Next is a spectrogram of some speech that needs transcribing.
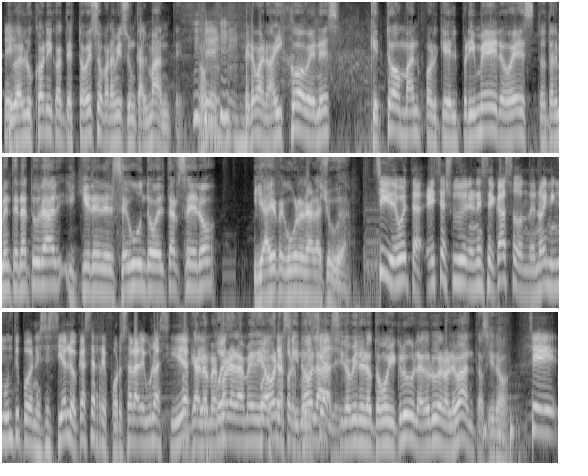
Sí. Y Berlusconi contestó, eso para mí es un calmante. ¿no? Sí. Pero bueno, hay jóvenes que toman porque el primero es totalmente natural y quieren el segundo o el tercero y ahí recurren a la ayuda. Sí, de vuelta, ese ayuden en ese caso donde no hay ningún tipo de necesidad, lo que hace es reforzar algunas ideas. Porque a que lo mejor a la media hora, si no, la- si no viene el automóvil club, la grúa no levanta, si no. Sí,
